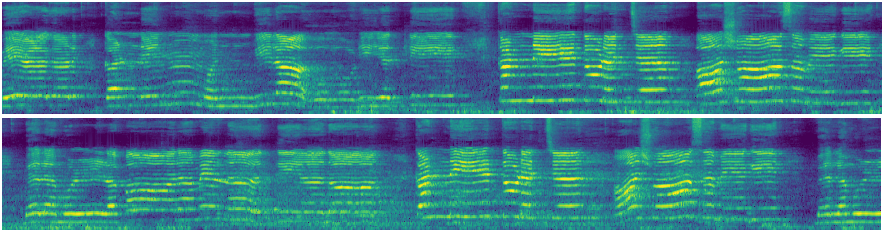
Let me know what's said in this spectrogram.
വേളകൾ കണ്ണിൻ മുൻപില ഓടിയെത്തി. കണ്ണീ തുടച്ച ആശ്വാസമേകി ബലമുള്ള പാലമിൽ കണ്ണീർ തുടച്ച് ആശ്വാസമേകി ബലമുള്ള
